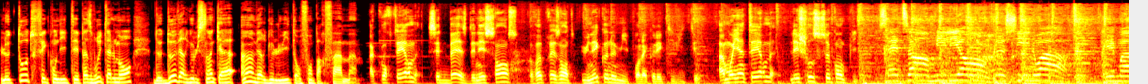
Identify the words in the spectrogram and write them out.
Le taux de fécondité passe brutalement de 2,5 à 1,8 enfants par femme. À court terme, cette baisse des naissances représente une économie pour la collectivité. À moyen terme, les choses se compliquent. 700 millions de Chinois Emma,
